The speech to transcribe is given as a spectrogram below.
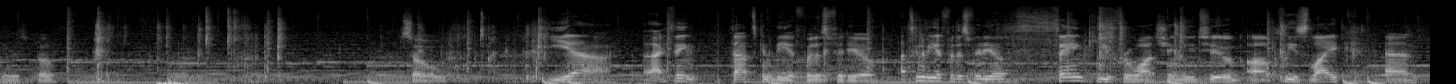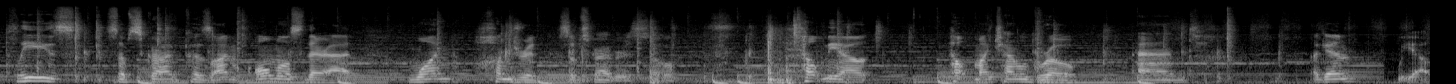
Here's both. So, yeah, I think that's gonna be it for this video. That's gonna be it for this video. Thank you for watching YouTube. Uh, please like and please subscribe because I'm almost there at 100 subscribers. So help me out, help my channel grow, and again, we out.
